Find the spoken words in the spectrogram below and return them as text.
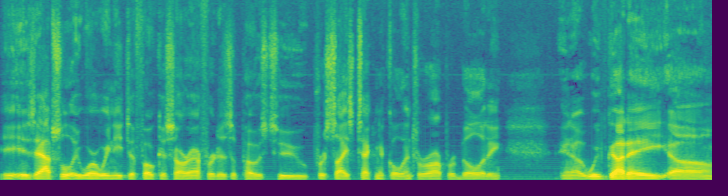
is absolutely where we need to focus our effort as opposed to precise technical interoperability. You know, we've got a, uh,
